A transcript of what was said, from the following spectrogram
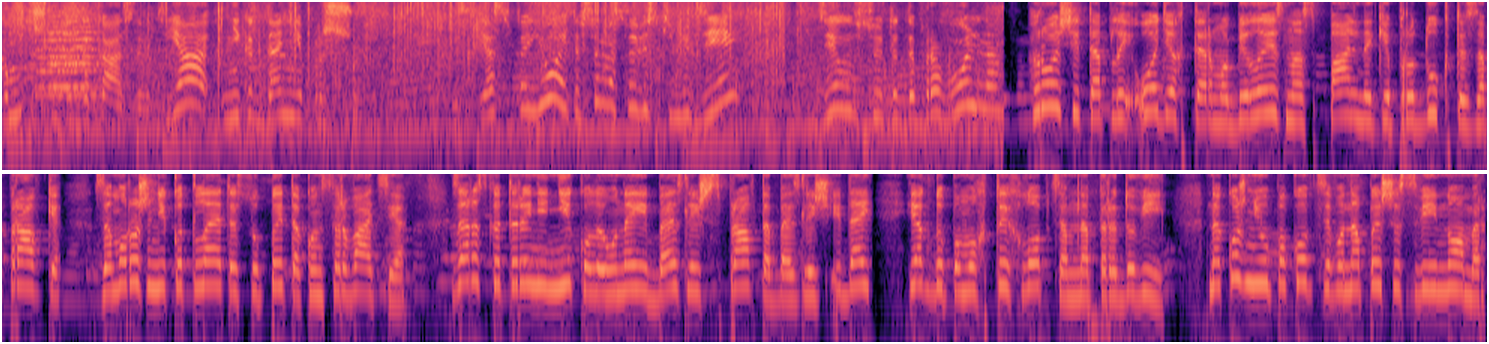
кому-то что-то. Я никогда не прошу. То я стою, это все на совести людей, делаю все это добровольно. Гроші, теплий одяг, термобілизна, спальники, продукти, заправки, заморожені котлети, супи та консервація. Зараз Катерині ніколи у неї безліч справ та безліч ідей, як допомогти хлопцям на передовій. На кожній упаковці вона пише свій номер,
